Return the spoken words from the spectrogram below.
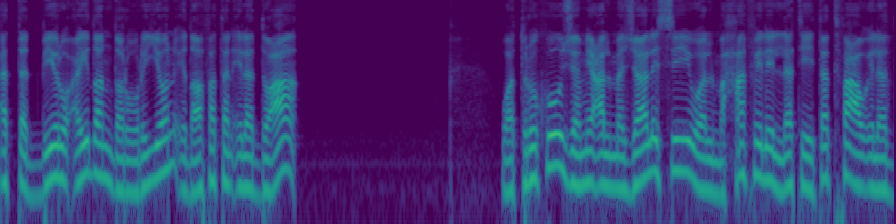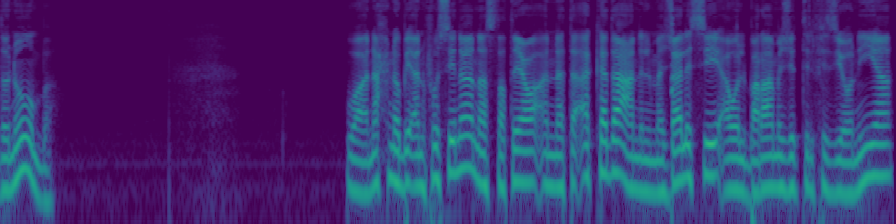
التدبير أيضا ضروري إضافة إلى الدعاء. واتركوا جميع المجالس والمحافل التي تدفع إلى الذنوب. ونحن بأنفسنا نستطيع أن نتأكد عن المجالس أو البرامج التلفزيونية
